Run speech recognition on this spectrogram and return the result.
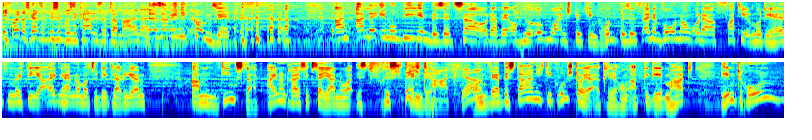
Ich wollte das Ganze ein bisschen musikalisch untermalen. Das habe ich nicht kommen sehen. An alle Immobilienbesitzer oder wer auch nur irgendwo ein Stückchen Grund besitzt, eine Wohnung oder Vati und Mutti helfen möchte, ihr Eigenheim nochmal zu deklarieren. Am Dienstag, 31. Januar, ist Fristende. Stichtag, ja. Und wer bis dahin nicht die Grundsteuererklärung abgegeben hat, dem drohen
